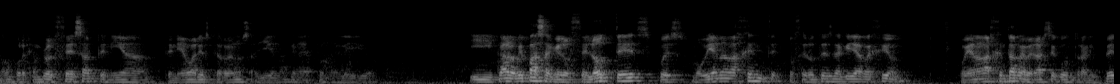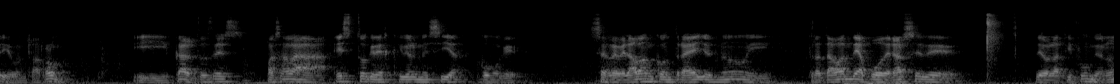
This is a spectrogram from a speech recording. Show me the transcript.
¿No? Por ejemplo, el César tenía, tenía varios terrenos allí en aquella zona, he leído. Y claro, ¿qué pasa? Que los celotes, pues, movían a la gente, los celotes de aquella región, movían a la gente a rebelarse contra el imperio, contra Roma. Y claro, entonces pasaba esto que describió el Mesías, como que se rebelaban contra ellos, ¿no? Y trataban de apoderarse de, de los latifundios, ¿no?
